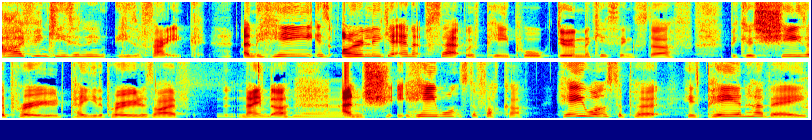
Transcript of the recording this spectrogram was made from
I think he's an he's a fake, and he is only getting upset with people doing the kissing stuff because she's a prude, Peggy the prude, as I've named her, Yeah. and she, he wants to fuck her. He wants to put his P in her V,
